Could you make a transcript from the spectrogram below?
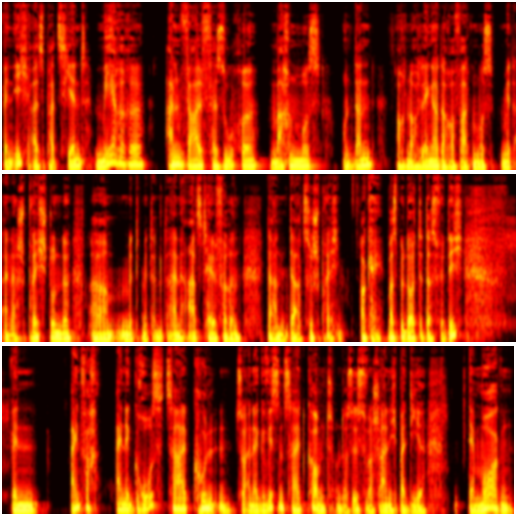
Wenn ich als Patient mehrere Anwahlversuche machen muss und dann auch noch länger darauf warten muss, mit einer Sprechstunde, äh, mit, mit, mit einer Arzthelferin dann da zu sprechen. Okay, was bedeutet das für dich? Wenn einfach eine große Zahl Kunden zu einer gewissen Zeit kommt, und das ist wahrscheinlich bei dir der Morgen,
